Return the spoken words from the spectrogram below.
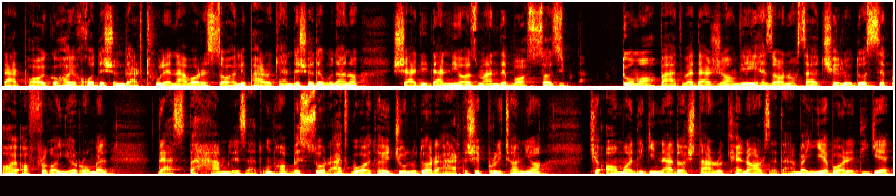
در پایگاه های خودشون در طول نوار ساحلی پراکنده شده بودن و شدیدا نیازمند بازسازی بودن. دو ماه بعد و در ژانویه 1942 سپاه آفریقایی رومل دست به حمله زد. اونها به سرعت واحدهای جلودار ارتش بریتانیا که آمادگی نداشتن رو کنار زدن و یه بار دیگه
